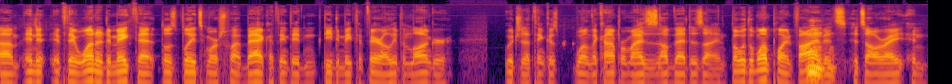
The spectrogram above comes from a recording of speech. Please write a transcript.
Um, and if they wanted to make that those blades more swept back, I think they'd need to make the ferrule even longer, which I think is one of the compromises of that design. But with the 1.5, mm. it's it's all right, and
